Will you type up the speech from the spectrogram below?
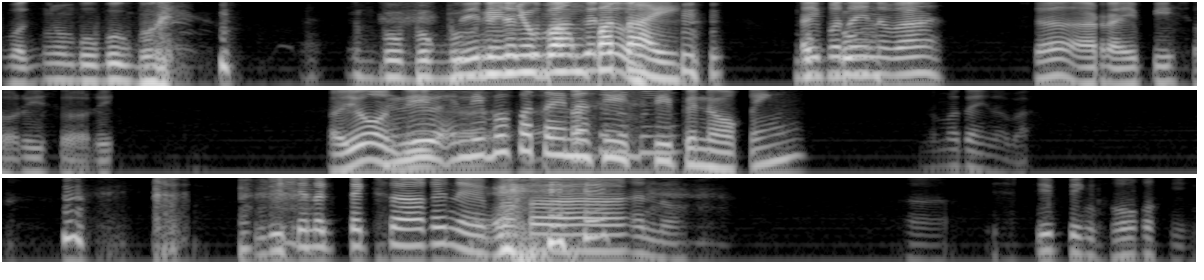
Huwag niyong bubugbugin. Bubugbugin nyo bang gumagalaw patay? Ay, patay na ba? Siya, RIP, sorry, sorry. Ayun. Hindi, di- hindi ba ah, patay na si Stephen Hawking? Namatay na ba? hindi siya nag-text sa akin eh. Baka, ano, ah, Stephen Hawking,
